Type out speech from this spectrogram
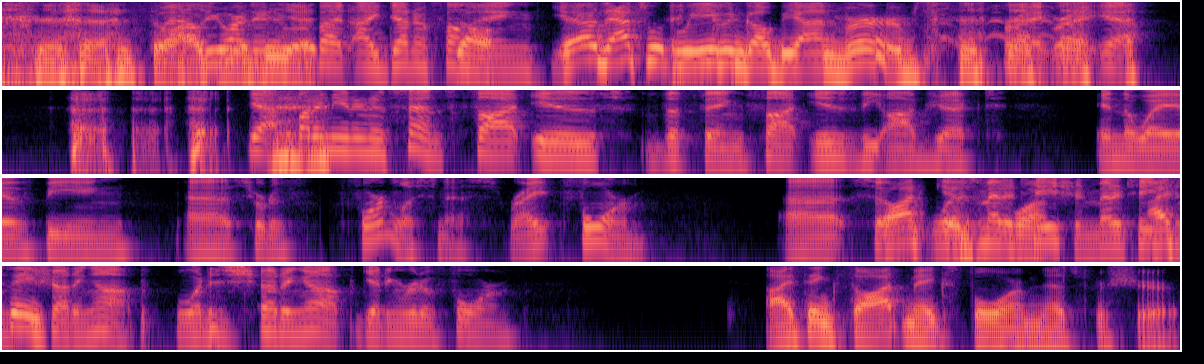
so well, you are the unknowable, but identifying. So, yeah, that's when we even go beyond verbs. right, right, yeah. yeah, but I mean, in a sense, thought is the thing. Thought is the object in the way of being uh, sort of formlessness, right? Form. Uh, so what is meditation? Form. Meditation think, is shutting up. What is shutting up? Getting rid of form. I think thought makes form, that's for sure.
